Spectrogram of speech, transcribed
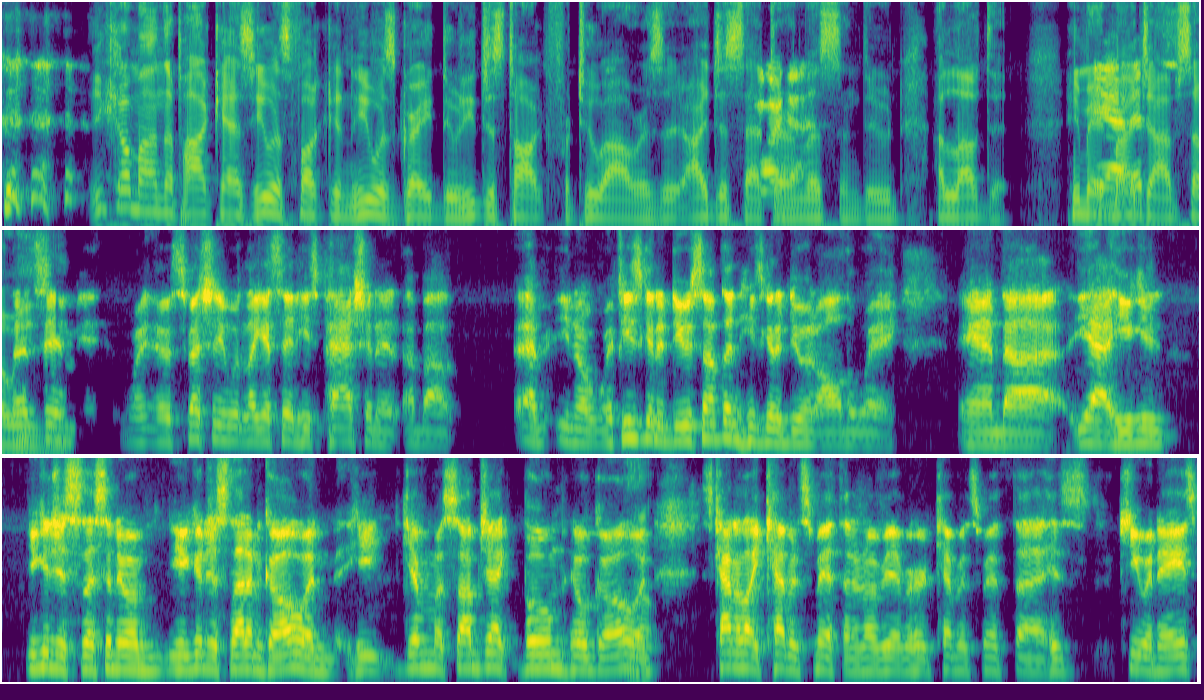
he come on the podcast. He was fucking. He was great, dude. He just talked for two hours. I just sat Oh, there and yeah. listened, dude. I loved it. He made Yeah, my job so That's easy. him. Especially with, like I said, he's passionate about, you know, if he's going to do something, he's going to do it all the way. and uh, yeah, you could you could just listen to him. You could just let him go, and he give him a subject. Boom, he'll go. Yep. And it's kind of like Kevin Smith. I don't know if you ever heard Kevin Smith uh, his Q and A's.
